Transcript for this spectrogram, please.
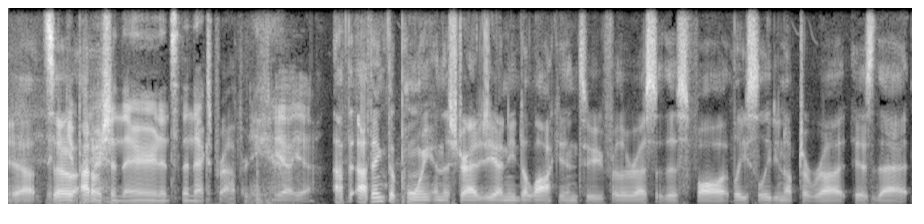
Yeah. Then So you get I don't. permission there, and it's the next property. yeah, yeah. I, th- I think the point and the strategy I need to lock into for the rest of this fall, at least leading up to rut, is that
